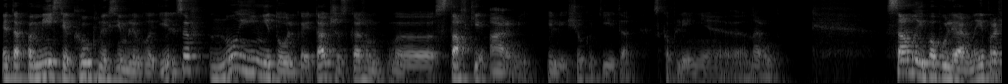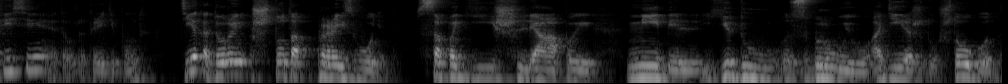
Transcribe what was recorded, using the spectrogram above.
это поместья крупных землевладельцев, но и не только. И также, скажем, э, ставки армий или еще какие-то скопления э, народа. Самые популярные профессии, это уже третий пункт, те, которые что-то производят. Сапоги, шляпы, мебель, еду, сбрую, одежду, что угодно.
